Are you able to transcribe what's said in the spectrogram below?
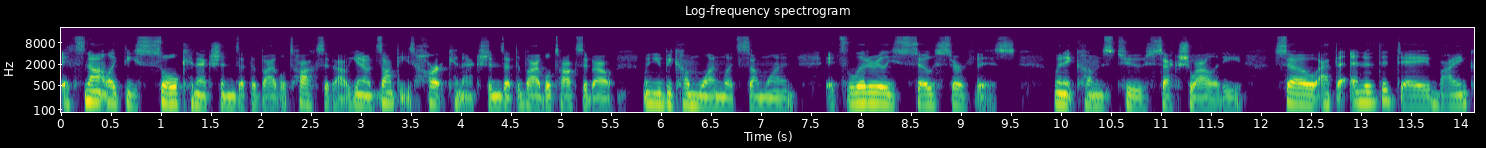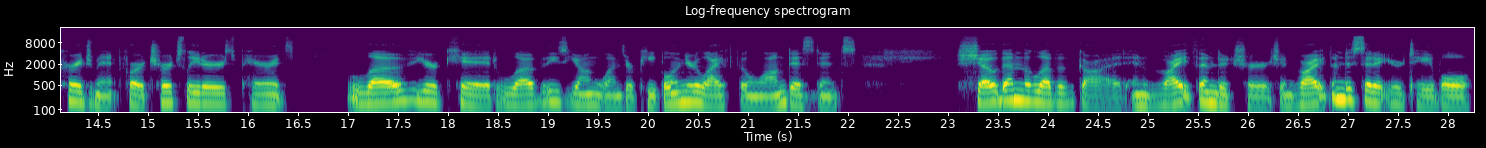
It's not like these soul connections that the bible talks about you know it's not these heart connections that the bible talks about when you become one with someone. It's literally so surface when it comes to sexuality. So at the end of the day my encouragement for church leaders parents love your kid love these young ones or people in your life the long distance. Show them the love of god invite them to church invite them to sit at your table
